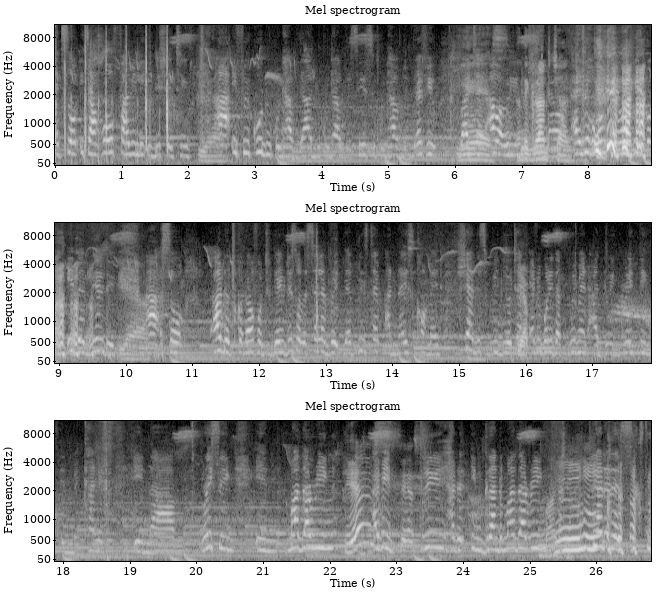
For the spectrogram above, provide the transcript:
And so it's a whole family initiative. Yeah. Uh, if we could, we could have dad, we could have the sis, we could have the nephew. But Yes, uh, our really and the grandchild. I know, okay, okay, in the building. Yeah. Uh, so how do tuko now for today? We just want to celebrate them. Please type a nice comment, share this video, tell Yep. everybody that women are doing great things in mechanics, in um, racing, in mothering. Yes. I mean, yes. 300 in grandmothering, Mm-hmm. 360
